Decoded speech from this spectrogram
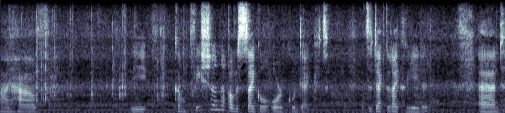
I have the completion of a cycle oracle deck. It's, a deck that I created. And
